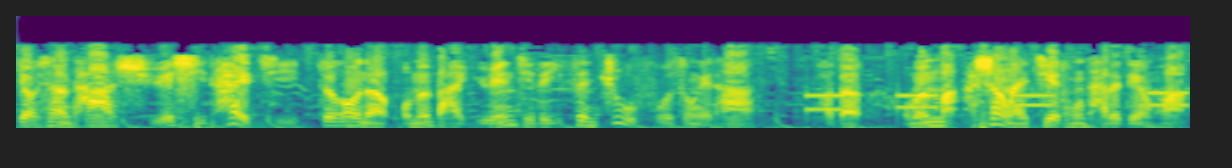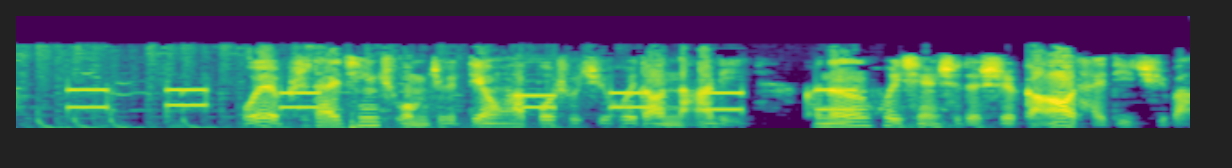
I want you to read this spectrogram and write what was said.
要向他学习太极。最后呢，我们把愚人节的一份祝福送给他。好的，我们马上来接通他的电话。我也不是太清楚，我们这个电话拨出去会到哪里？可能会显示的是港澳台地区吧。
